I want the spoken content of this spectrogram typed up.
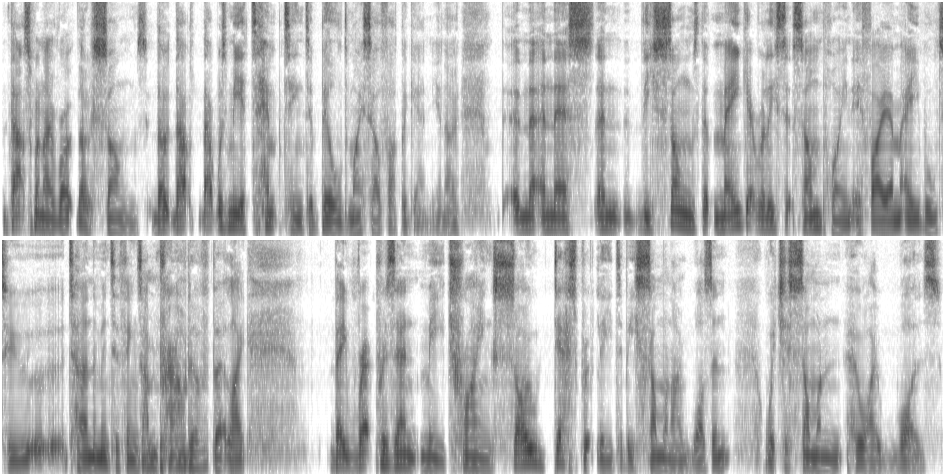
that's when I wrote those songs. That that was me attempting to build myself up again, you know. And and there's and these songs that may get released at some point if I am able to uh, turn them into things I'm proud of. But like, they represent me trying so desperately to be someone I wasn't, which is someone who I was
